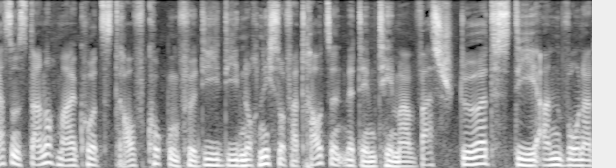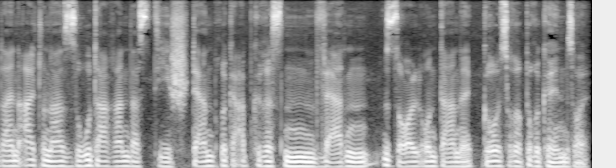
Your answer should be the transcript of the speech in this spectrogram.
Lass uns da noch mal kurz drauf gucken für die, die noch nicht so vertraut sind mit dem Thema. Was stört die Anwohner da in Altona so daran, dass die Sternbrücke abgerissen werden soll und da eine größere Brücke hin soll?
